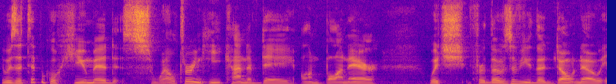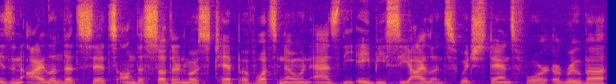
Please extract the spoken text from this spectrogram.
It was a typical humid, sweltering heat kind of day on Bonaire, which, for those of you that don't know, is an island that sits on the southernmost tip of what's known as the ABC Islands, which stands for Aruba,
